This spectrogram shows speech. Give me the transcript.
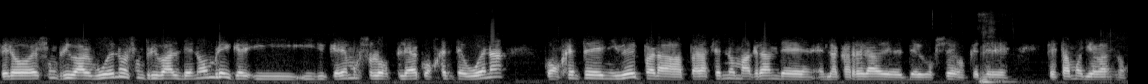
pero es un rival bueno es un rival de nombre y, que, y, y queremos solo pelear con gente buena con gente de nivel para, para hacernos más grandes en, la carrera de- del boxeo que, te- que estamos llevando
